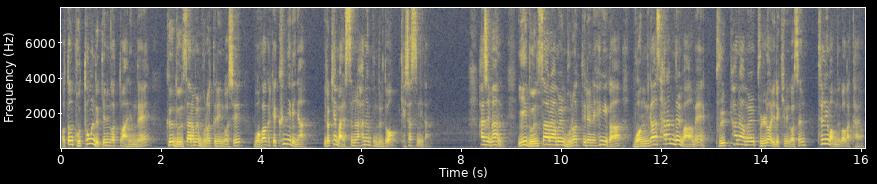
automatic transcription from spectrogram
어떤 고통을 느끼는 것도 아닌데 그 눈사람을 무너뜨린 것이 뭐가 그렇게 큰 일이냐. 이렇게 말씀을 하는 분들도 계셨습니다. 하지만 이 눈사람을 무너뜨리는 행위가 뭔가 사람들 마음에 불편함을 불러일으키는 것은 틀림없는 것 같아요.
